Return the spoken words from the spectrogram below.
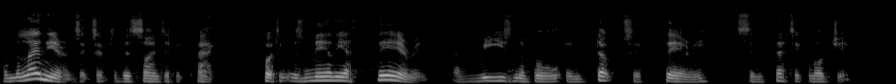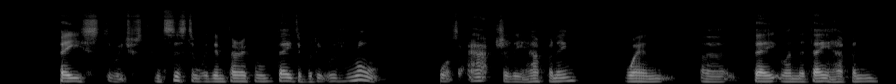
for millennia, it was accepted as scientific fact but it was merely a theory, a reasonable inductive theory, synthetic logic, based, which was consistent with empirical data, but it was wrong. What's actually happening when uh, day when the day happened?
